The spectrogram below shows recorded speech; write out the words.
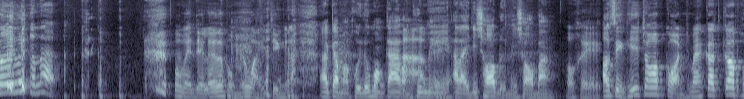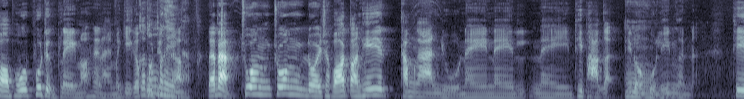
เลยเรื่องนั้นอะ ผมเป็นเทรลเลอร์แล้วผมไม่ไหวจริงอะอะกลับมาคุยเรื่องวองก้าก่อนอ่าคุณโอเคมีอะไรที่ชอบหรือไม่ชอบบ้าง โอเค เอาสิ่งที่ชอบก่อนใช่ไหมก็ก็พอพูดพูดถึงเพลงเนาะไหนๆเมื่อกี้ก็ก็ต้พูอดงถึงเพลงแล้วอะ แล้วแบบช่วงช่วงโดยเฉพาะตอนที่ทำงานอยู่ในในในที่พักอะที่โดนอืมขูดรีดเงินอะที่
